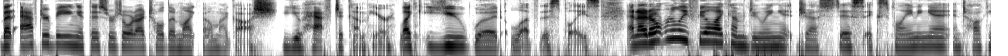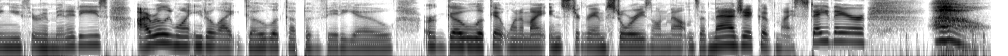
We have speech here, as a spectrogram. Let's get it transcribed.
but after being at this resort, I told them, like, oh my gosh, you have to come here. Like, you would love this place. And I don't really feel like I'm doing it justice explaining it and talking you through amenities. I really want you to, like, go look up a video or go look at one of my Instagram stories on Mountains of Magic of my stay there. Oh,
